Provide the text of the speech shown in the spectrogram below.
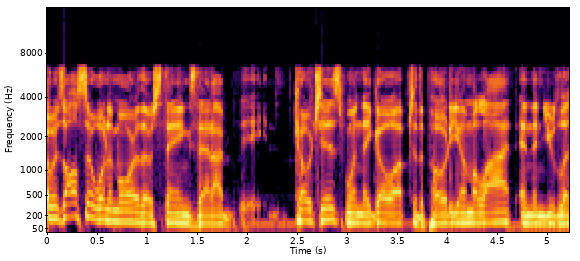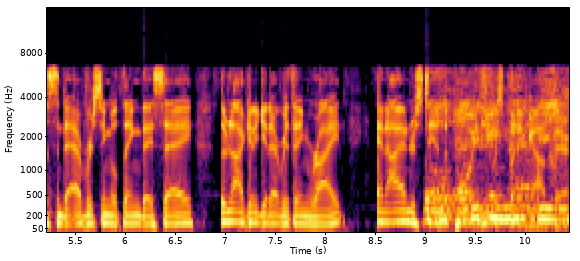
It was also one of more of those things that I coaches when they go up to the podium a lot and then you listen to every single thing they say, they're not going to get everything right. And I understand the point he was putting out there.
